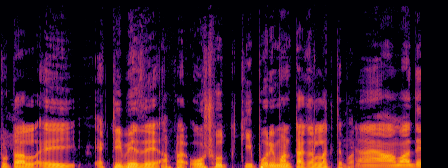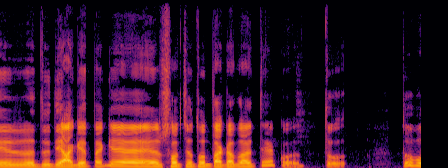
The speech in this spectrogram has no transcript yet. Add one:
টোটাল এই একটি বেজে আপনার ওষুধ কি পরিমাণ টাকার লাগতে পারে? হ্যাঁ আমাদের যদি আগে থেকে সচেতন থাকা যায় তে তবু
